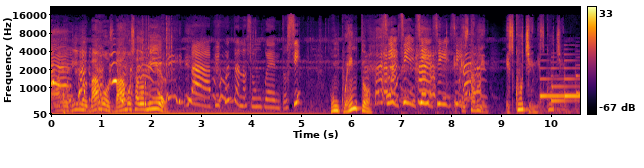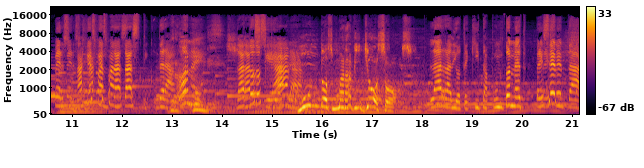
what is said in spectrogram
Vamos, niños, vamos, vamos a dormir. Papi, cuéntanos un cuento, ¿sí? ¿Un cuento? Sí, sí, sí, sí, sí. Está bien. Escuchen, escuchen. Personajes fantásticos. Dragones. Gatos que hablan. Mundos maravillosos. La radiotequita.net presenta.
